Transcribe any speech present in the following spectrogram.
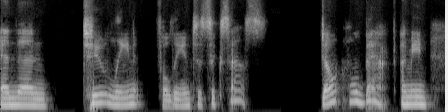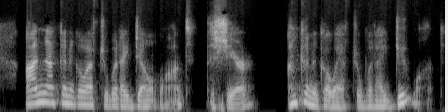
And then two, lean fully into success. Don't hold back. I mean, I'm not going to go after what I don't want this year. I'm going to go after what I do want.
